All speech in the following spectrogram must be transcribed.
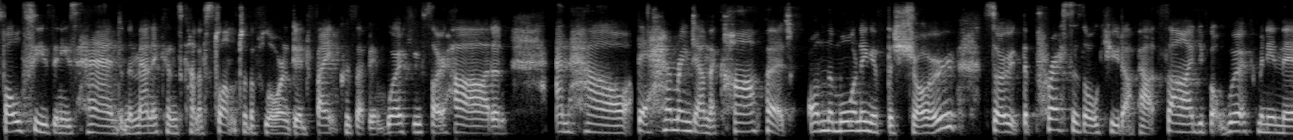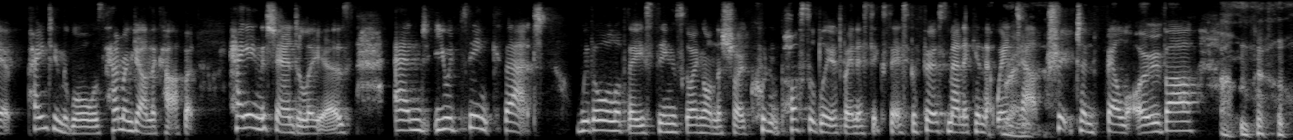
falsies in his hand and the mannequins kind of slumped to the floor and dead faint because they've been working so hard and and how they're hammering down the carpet on the morning of the show so the press is all queued up outside you've got workmen in there painting the walls hammering down the carpet hanging the chandeliers and you would think that with all of these things going on, the show couldn't possibly have been a success. The first mannequin that went right. out tripped and fell over. Oh, no.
